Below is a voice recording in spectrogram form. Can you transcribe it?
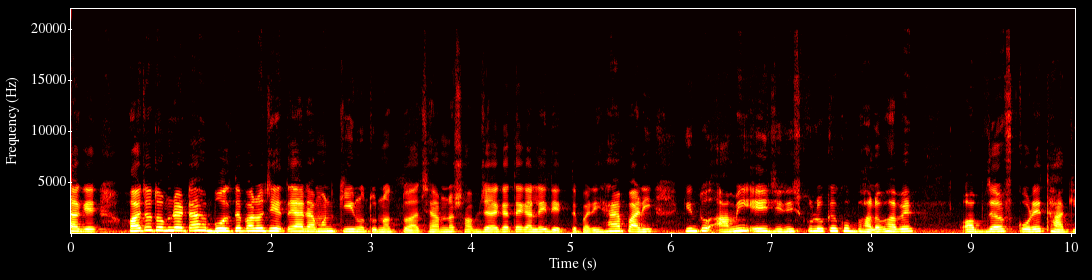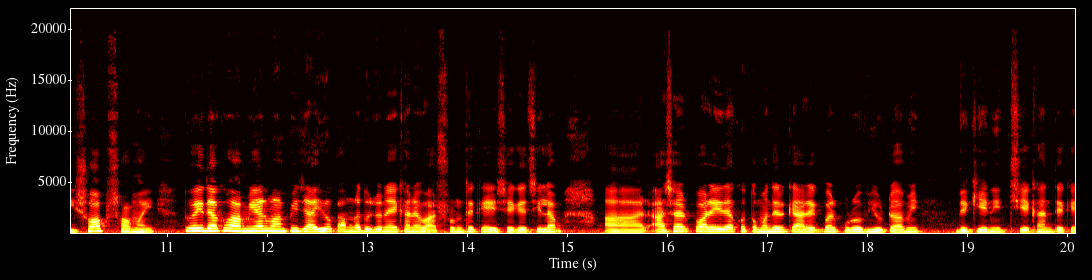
লাগে। হয়তো তোমরা এটা বলতে পারো যে এতে আর এমন কী নতুনত্ব আছে? আমরা সব জায়গাতে গেলেই দেখতে পারি। হ্যাঁ পারি। কিন্তু আমি এই জিনিসগুলোকে খুব ভালোভাবে অবজার্ভ করে থাকি সব সময়। তো এই দেখো, আমি আর মাম্পি যাই হোক, আমরা দুজনে এখানে ওয়াশরুম থেকে এসে গেছিলাম। আর আসার পর এই দেখো, তোমাদেরকে আরেকবার পুরো ভিউটা আমি দেখিয়ে নিচ্ছি এখান থেকে।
